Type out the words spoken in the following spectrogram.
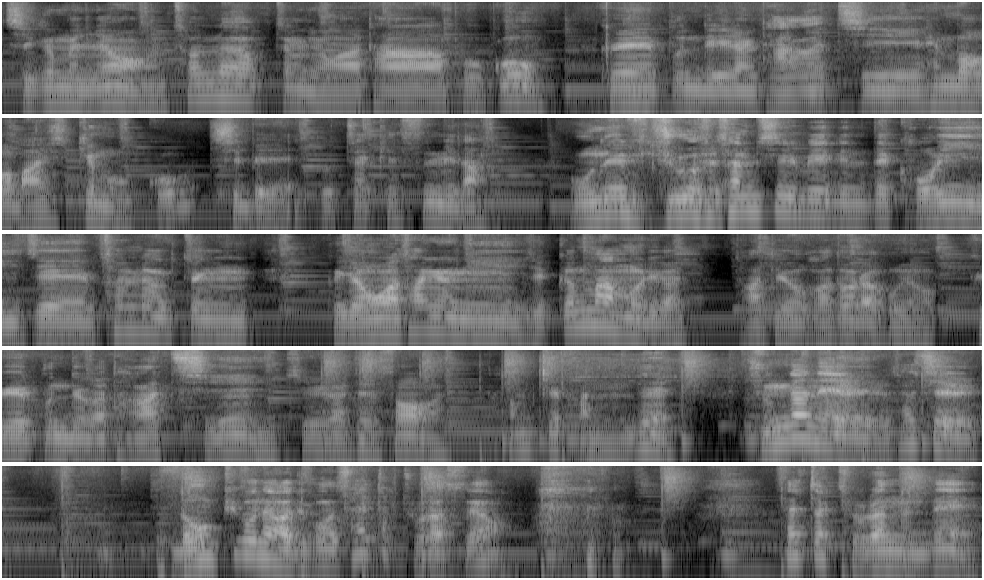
지금은요 철로역정 영화 다 보고 교회 분들이랑 다 같이 햄버거 맛있게 먹고 집에 도착했습니다 오늘 6월 30일인데 거의 이제 철로역정 그 영화 상영이 이제 끝마무리가 다 되어 가더라고요 교회 분들과 다 같이 기회가 돼서 함께 봤는데 중간에 사실 너무 피곤해가지고 살짝 졸았어요 살짝 졸았는데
